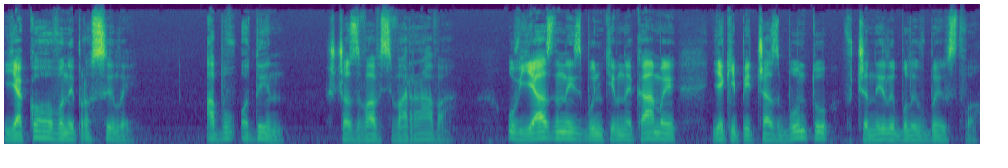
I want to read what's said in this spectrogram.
якого вони просили. А був один, що звався Варава, ув'язнений з бунтівниками, які під час бунту вчинили були вбивство.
